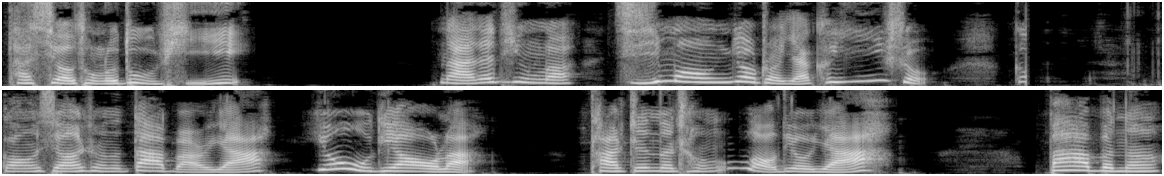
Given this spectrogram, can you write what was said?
她笑痛了肚皮。奶奶听了，急忙要找牙科医生。刚刚镶上的大板牙又掉了，她真的成老掉牙。爸爸呢，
